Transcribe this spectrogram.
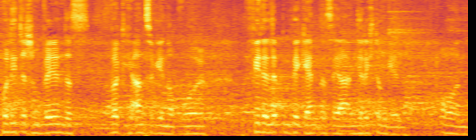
politischem Willen, das wirklich anzugehen, obwohl viele Lippenbekenntnisse ja in die Richtung gehen. Und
